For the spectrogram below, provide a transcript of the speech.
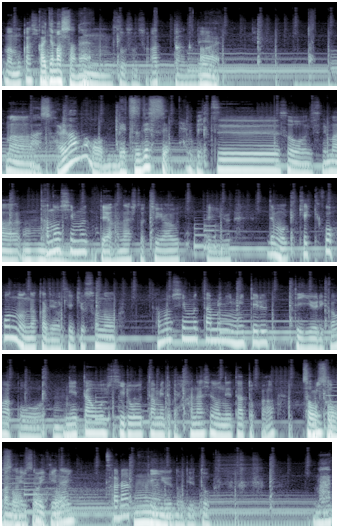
まあ昔書いてましたね、うんそうそうそうあったんで、はい。まあ、まあそれはもう別ですよね。別そうですね。まん。あ楽しむっていう話と違うっていう。でも結局本の中では結局その楽しむために見てるっていうよりかはこう、ん。ネタを拾うためとか話のネタとかそう見とかないといけないっからっていうので言うと、まあ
